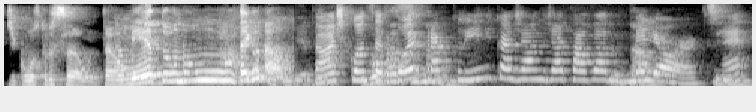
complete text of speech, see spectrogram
de construção. Então, Então- medo não, não tenho não. Então acho que quando você pra foi pra mesmo. clínica já já estava melhor, Sim, né?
